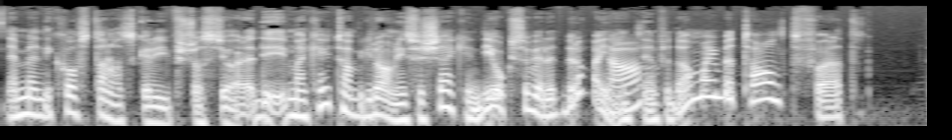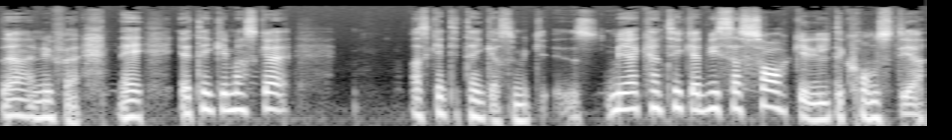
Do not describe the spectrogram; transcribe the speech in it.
Nej, men det kostar något ska det ju förstås göra. Det, man kan ju ta en begravningsförsäkring. Det är också väldigt bra egentligen. Ja. För de har ju betalt för att det är ungefär. Nej, jag tänker man ska man ska inte tänka så mycket. Men jag kan tycka att vissa saker är lite konstiga.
